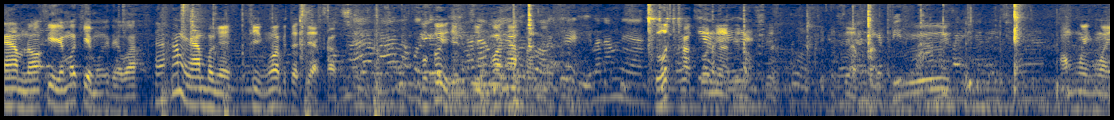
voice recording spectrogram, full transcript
งามๆเนาะขี่ยังมาเข็มกันแต่ว่างามงามเป็นไงสีงัวเป็นตะเสียบครับบ่เคยเห็นสีงัวงามปานนี้ดีมาน้ำแน่สดครับคนเนี่ยพี่น้องเสียบตะเสียบครับเอ้ยหอมห่วยห่วย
